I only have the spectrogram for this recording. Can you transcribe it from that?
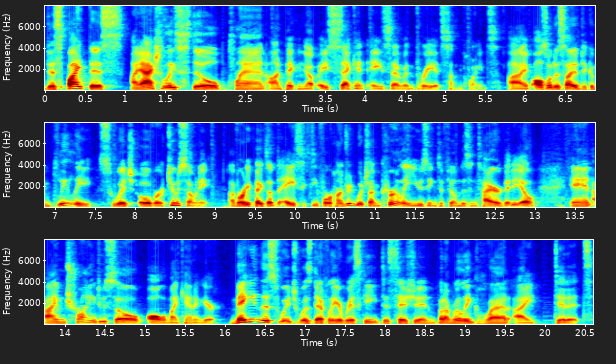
Despite this, I actually still plan on picking up a second a7 III at some point. I've also decided to completely switch over to Sony. I've already picked up the a6400, which I'm currently using to film this entire video, and I'm trying to sell all of my Canon gear. Making this switch was definitely a risky decision, but I'm really glad I did it.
